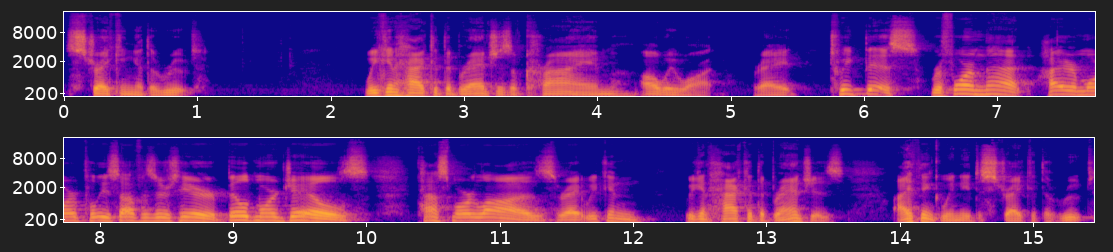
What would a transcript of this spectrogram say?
striking at the root we can hack at the branches of crime all we want right tweak this, reform that, hire more police officers here, build more jails, pass more laws, right? We can we can hack at the branches. I think we need to strike at the root.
